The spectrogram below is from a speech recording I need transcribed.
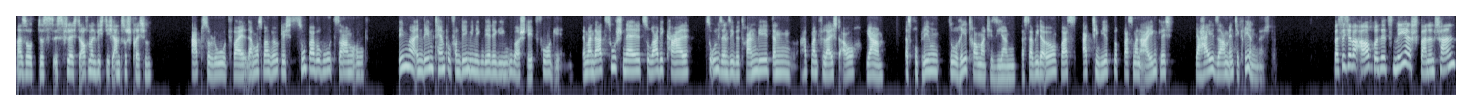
Also das ist vielleicht auch mal wichtig anzusprechen. Absolut, weil da muss man wirklich super behutsam und immer in dem Tempo von demjenigen, der dir gegenübersteht, vorgehen. Wenn man da zu schnell, zu radikal, zu unsensibel dran geht, dann hat man vielleicht auch, ja, das Problem so retraumatisieren, dass da wieder irgendwas aktiviert wird, was man eigentlich ja heilsam integrieren möchte. Was ich aber auch, was ich jetzt mega spannend fand,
